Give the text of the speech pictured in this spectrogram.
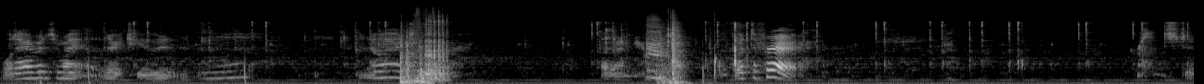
What happened to my other two? Uh, no, I had two they're in here. What the frick? Redstone,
